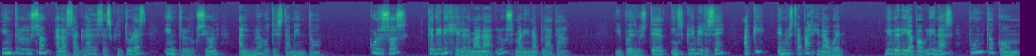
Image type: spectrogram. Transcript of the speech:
introducción a las Sagradas Escrituras, introducción al Nuevo Testamento cursos que dirige la hermana Luz Marina Plata. Y puede usted inscribirse aquí en nuestra página web libreriapaulinas.com.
